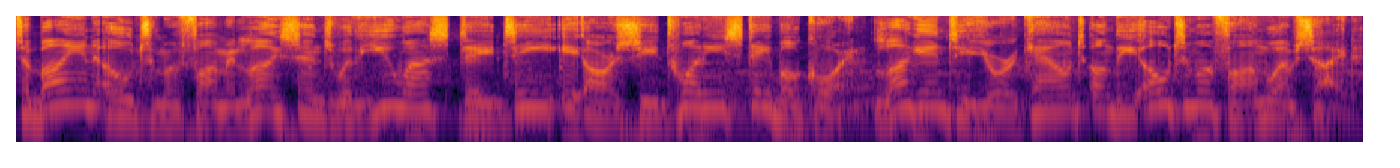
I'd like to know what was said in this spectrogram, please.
To buy an Ultima Farming license with USDT ERC20 stablecoin, log into your account on the Ultima Farm website.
